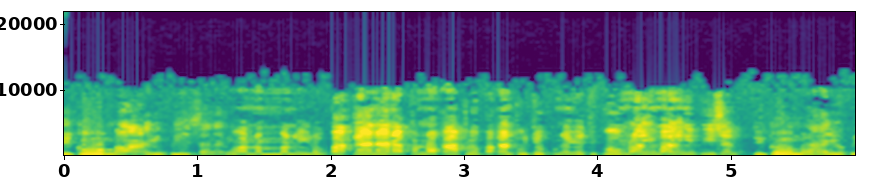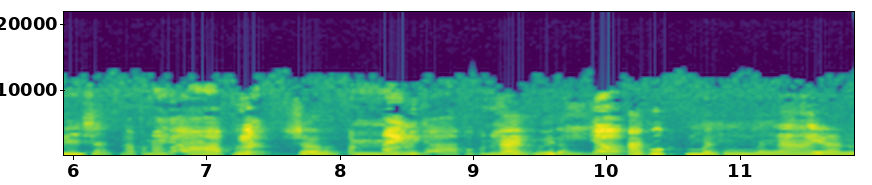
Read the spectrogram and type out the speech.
digawa melayu pisan. Manemen iki lho. Pakaian anak peno kabeh pakaian bojo peno ya digawa mlayu maling pisan. Digawa melayu pisan. Lah pene ya apa, Wir? Sapa? Pene lho ya apa iki? Aku itu? Iya. Aku meneng ae aku.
